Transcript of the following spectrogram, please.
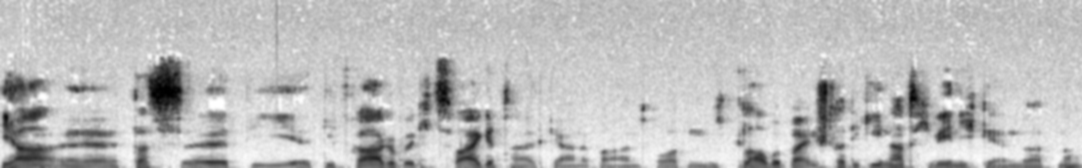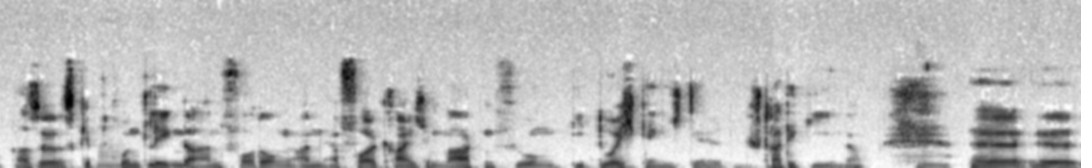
Ja, äh, das, äh, die, die Frage würde ich zweigeteilt gerne beantworten. Ich glaube, bei den Strategien hat sich wenig geändert. Ne? Also es gibt mhm. grundlegende Anforderungen an erfolgreiche Markenführung, die durchgängig gelten. Strategie. Ne? Mhm. Äh, äh,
